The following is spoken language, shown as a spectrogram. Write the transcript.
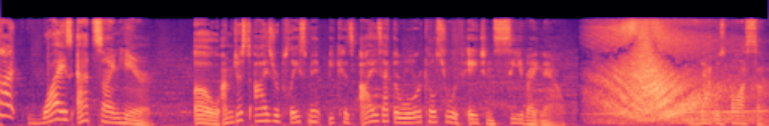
Cut! Why is at sign here? Oh, I'm just I's replacement because I is at the roller coaster with H and C right now. That was awesome.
